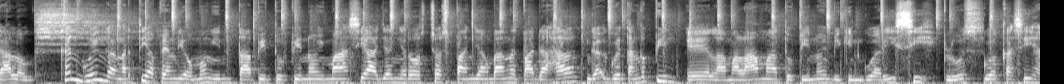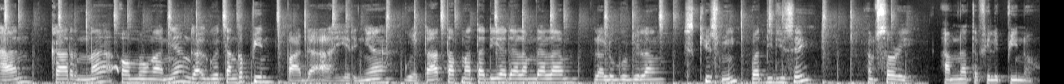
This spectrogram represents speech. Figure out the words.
Tagalog. Kan gue nggak ngerti apa yang diomongin, tapi tuh Pinoy masih aja nyerocos panjang banget. Padahal nggak gue tanggepin. Eh lama-lama tuh Pinoy bikin gue risih. Plus gue kasihan karena omongannya nggak gue tanggepin. Pada akhirnya gue tatap mata dia dalam-dalam. Lalu gue bilang, excuse me, what did you say? I'm sorry, I'm not a Filipino.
